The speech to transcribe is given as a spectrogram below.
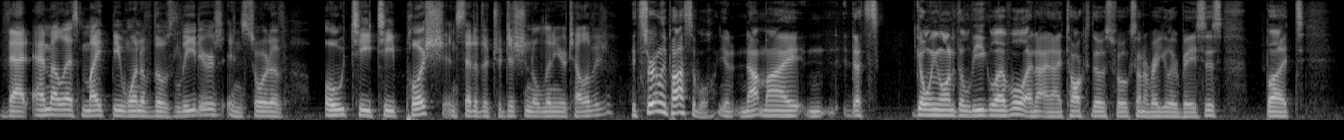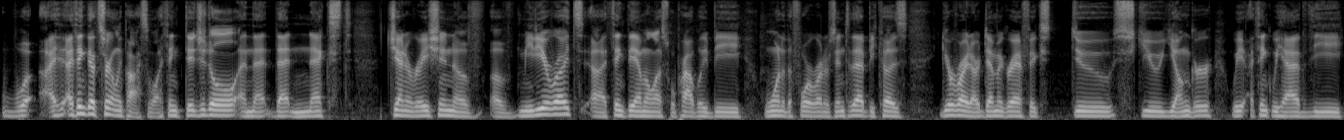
that MLS might be one of those leaders in sort of OTT push instead of the traditional linear television? It's certainly possible. You know, not my. That's going on at the league level, and I, and I talk to those folks on a regular basis. But what, I, I think that's certainly possible. I think digital and that that next generation of of media rights, uh, I think the MLS will probably be one of the forerunners into that because you're right. Our demographics do skew younger. We I think we have the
